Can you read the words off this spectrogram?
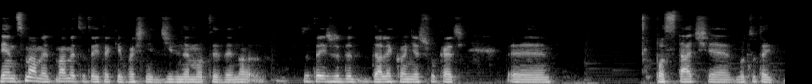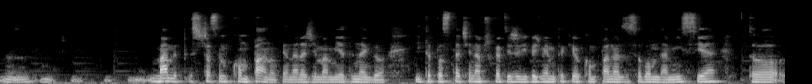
Więc mamy, mamy tutaj takie właśnie dziwne motywy. No, tutaj, żeby daleko nie szukać y, postacie, bo tutaj y, mamy z czasem kompanów, ja na razie mam jednego. I te postacie na przykład, jeżeli weźmiemy takiego kompana ze sobą na misję, to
